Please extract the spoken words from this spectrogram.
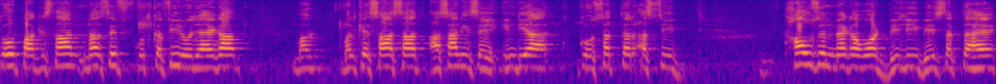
तो पाकिस्तान न सिर्फ़ खुद कफीर हो जाएगा बल्कि साथ साथ आसानी से इंडिया को सत्तर अस्सी थाउज़ेंड मेगावाट बिजली भेज सकता है,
